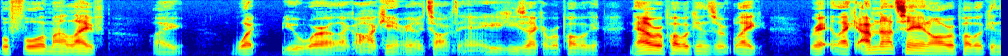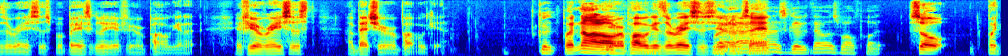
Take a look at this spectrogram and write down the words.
before my life, like what you were. Like, oh, I can't really talk to him. He, he's like a Republican. Now Republicans are like, ra- like I'm not saying all Republicans are racist, but basically, if you're a Republican, if you're a racist, I bet you're a Republican. Good. But not all Yeah. Republicans are racist. You know what I'm saying? That was good. That was well put. So, but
